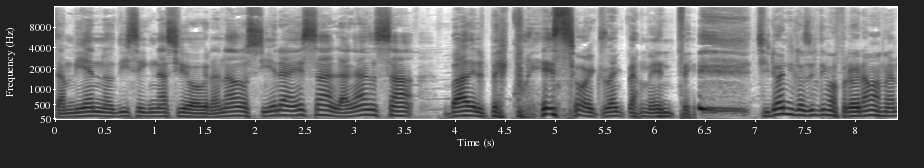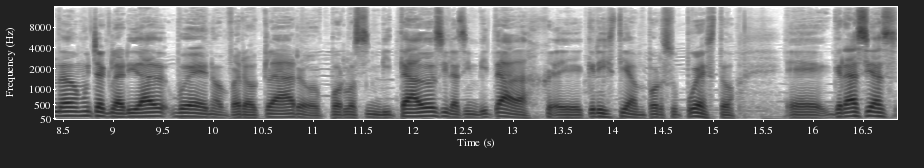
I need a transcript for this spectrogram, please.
también nos dice Ignacio Granado, si era esa, la gansa va del pescuezo exactamente. Chirón y los últimos programas me han dado mucha claridad. Bueno, pero claro, por los invitados y las invitadas. Eh, Cristian, por supuesto. Eh, gracias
